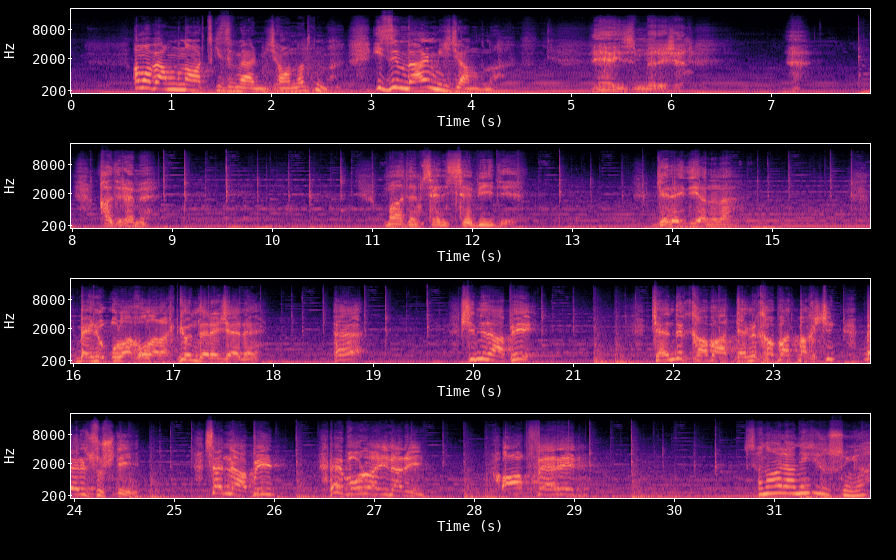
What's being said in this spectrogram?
Ama ben buna artık izin vermeyeceğim anladın mı? İzin vermeyeceğim buna. Neye izin vereceksin? Kadir'e mi? Madem seni seviydi, geleydi yanına. Beni ulak olarak göndereceğine. He? Şimdi ne yapayım? Kendi kabahatlerini kapatmak için beni suçluyor. Sen ne yapayım? Hep ona inanayım. Aferin. Sen hala ne diyorsun ya?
